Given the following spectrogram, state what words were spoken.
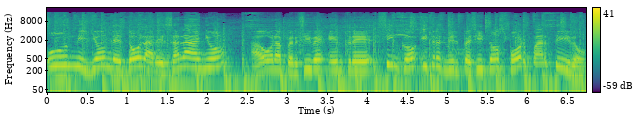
un millón de dólares al año, ahora percibe entre 5 y 3 mil pesitos por partido.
